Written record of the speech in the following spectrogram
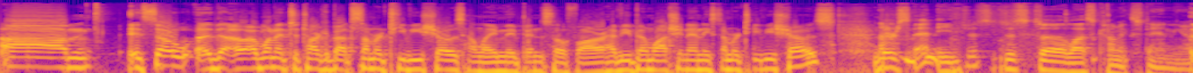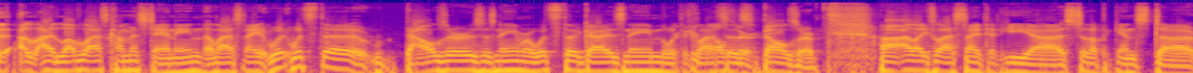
Um, so uh, the, I wanted to talk about summer TV shows. How lame they've been so far. Have you been watching any summer TV shows? there's many. Just just uh, last comic standing. I I, I love Last Comic Standing. Uh, last night, what, what's the Bowser is his name, or what's the guy's name with the glasses? Belzer. Uh, I liked last night that he uh, stood up against uh,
